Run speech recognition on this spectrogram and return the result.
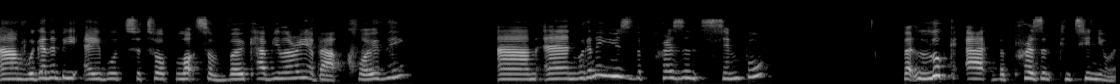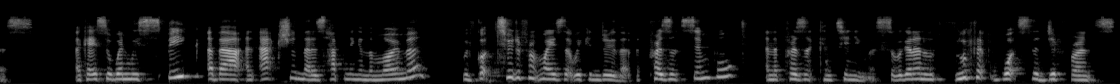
Um, we're going to be able to talk lots of vocabulary about clothing. Um, and we're going to use the present simple but look at the present continuous. Okay, so when we speak about an action that is happening in the moment, we've got two different ways that we can do that the present simple and the present continuous. So we're going to look at what's the difference,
